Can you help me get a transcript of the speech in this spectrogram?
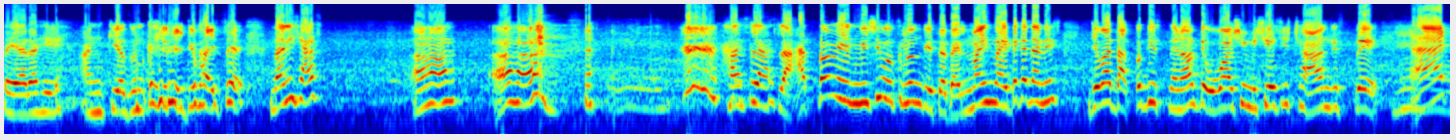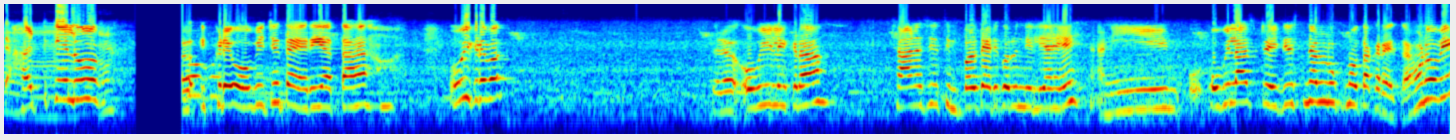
तयार आहे. आणखी अजून काही रेडी व्हायचं आहे. नाही आहा आहा. हसला हसला. आता मी मिशी उचलून दिसत आहे. माहीत माहिती का दानिश जेव्हा दात दिसते ना तेव्हा अशी मिशी अशी छान दिसते. ॲट हटके लोक. इकडे ओवीची तयारी आता. ओ इकडे बघ. तर ओवी लेकरा छान अशी सिंपल तयारी करून दिली आहे. आणि ओवीला ट्रेडिशनल लुक नव्हता करायचा. हो ना ओवी?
